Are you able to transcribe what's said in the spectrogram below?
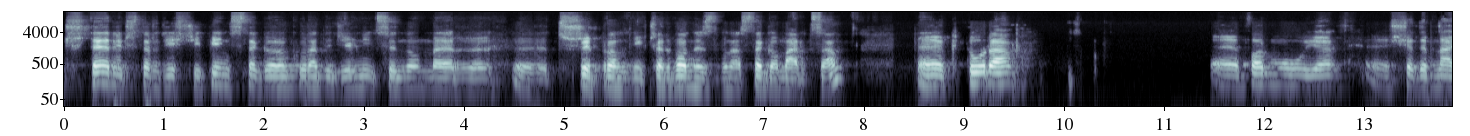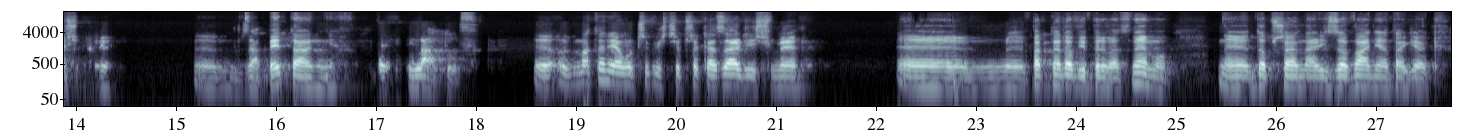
445 z tego roku Rady Dzielnicy numer 3 Prądnik Czerwony z 12 marca, która formułuje 17 zapytań, postulatów. Materiał oczywiście przekazaliśmy partnerowi prywatnemu do przeanalizowania, tak jak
